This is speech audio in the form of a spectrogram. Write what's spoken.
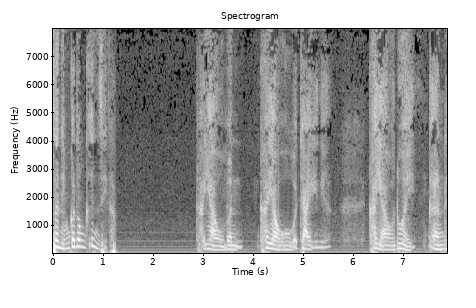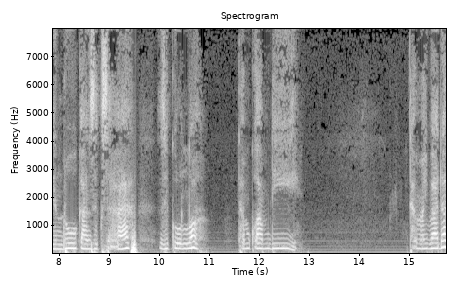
สนิมก็ต้องขึ้นสิครับเขย่ามันเขย่าหัวใจเนี่ยเขย่าด้วย การเรียนรู้การศึกษาซิกรุลลอทำความดีทำไอบาดะ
